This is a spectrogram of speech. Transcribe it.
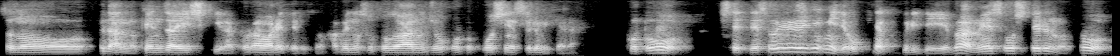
その、普段の健在意識が囚われてるその壁の外側の情報と更新するみたいなことをしてて、そういう意味で大きなくくりで言えば、瞑想してるのと、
